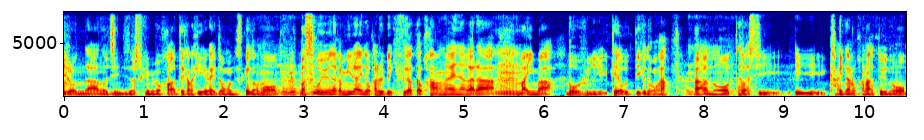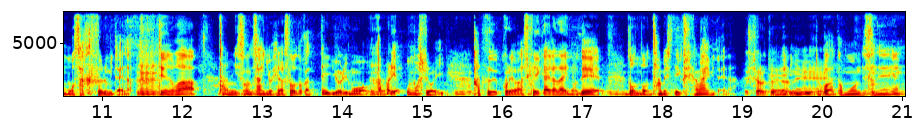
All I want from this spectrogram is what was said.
いろんなあの人事の仕組みも変わっていかなきゃいけないと思うんですけども、まあそういうなんか未来のあるべき姿を考えながら、まあ今どういうふうに手を打っていくのが、あの、正しい会なのかなというのを模索するみたいな、っていうのが、単にその残業を減らそうとかっていうよりも、やっぱり面白い。かつ、これは正解がないので、どんどん試していくしかないみたいな、おっしゃる通りだねえーいうところだと思うんですね。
